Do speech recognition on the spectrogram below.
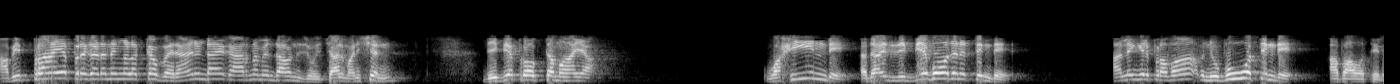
അഭിപ്രായ പ്രകടനങ്ങളൊക്കെ വരാനുണ്ടായ കാരണം എന്താണെന്ന് ചോദിച്ചാൽ മനുഷ്യൻ ദിവ്യപ്രോക്തമായ വഹീന്റെ അതായത് ദിവ്യബോധനത്തിന്റെ അല്ലെങ്കിൽ പ്രവാ നുപൂവത്തിന്റെ അഭാവത്തിൽ.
